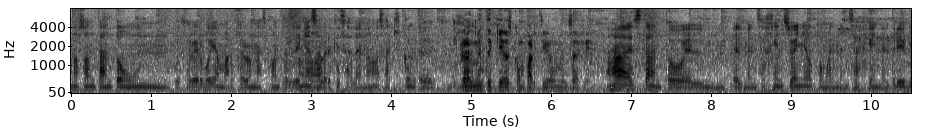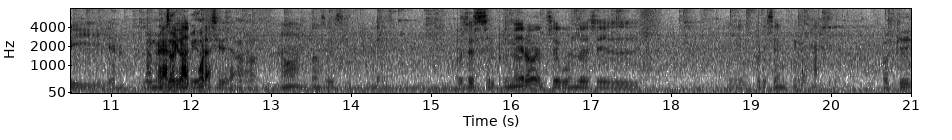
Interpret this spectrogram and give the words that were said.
no son tanto un, pues a ver, voy a marcar unas cuantas líneas a ver qué sale, ¿no? O sea, aquí como que... Eh, dije, realmente ya. quieres compartir un mensaje. Ajá, es tanto el, el mensaje en sueño como el mensaje en el trip y en la El realidad, en por así decirlo. ¿no? Entonces, eh, pues ese es el primero, el segundo es el, el presente. Ok.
